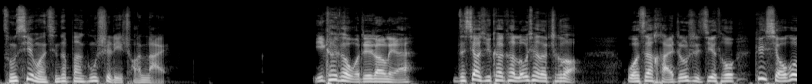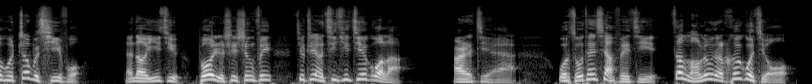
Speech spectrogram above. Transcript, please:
从谢婉晴的办公室里传来：“你看看我这张脸，你再下去看看楼下的车。我在海州市街头给小混混这么欺负，难道一句不要惹是生非就这样轻轻接过了？二姐，我昨天下飞机在老六那儿喝过酒，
